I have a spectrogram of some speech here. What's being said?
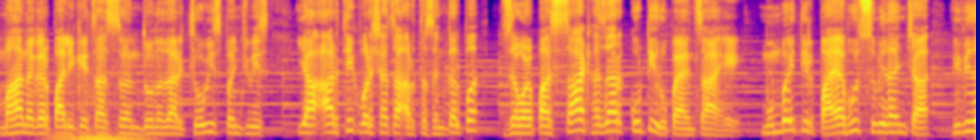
महानगरपालिकेचा सन दोन हजार चोवीस पंचवीस या आर्थिक वर्षाचा अर्थसंकल्प जवळपास साठ हजार कोटी रुपयांचा आहे. मुंबईतील पायाभूत सुविधांच्या विविध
